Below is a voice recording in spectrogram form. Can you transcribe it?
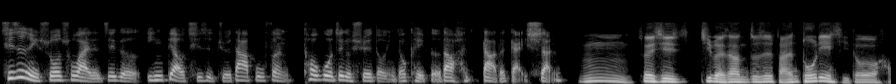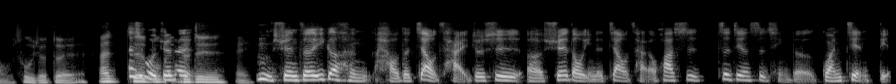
其实你说出来的这个音调，其实绝大部分透过这个 shadowing 你都可以得到很大的改善。嗯，所以其实基本上就是反正多练习都有好处就对了。但是我觉得，就是哎、嗯，选择一个很好的教材，就是呃 shadowing 的教材的话，是这件事情的关键点。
